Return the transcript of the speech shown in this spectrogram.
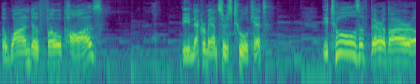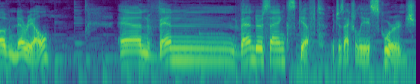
the wand of faux pas, the necromancer's toolkit, the tools of Barabar of Neriel, and Van Vandersank's gift, which is actually a scourge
